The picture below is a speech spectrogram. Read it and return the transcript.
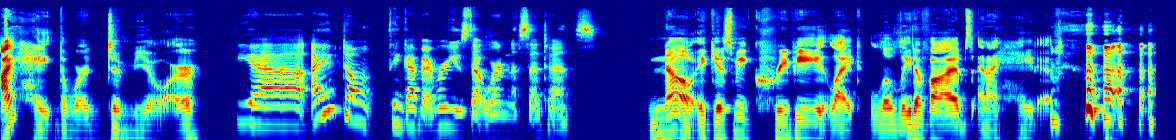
I hate the word demure. Yeah, I don't think I've ever used that word in a sentence. No, it gives me creepy, like, Lolita vibes, and I hate it.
